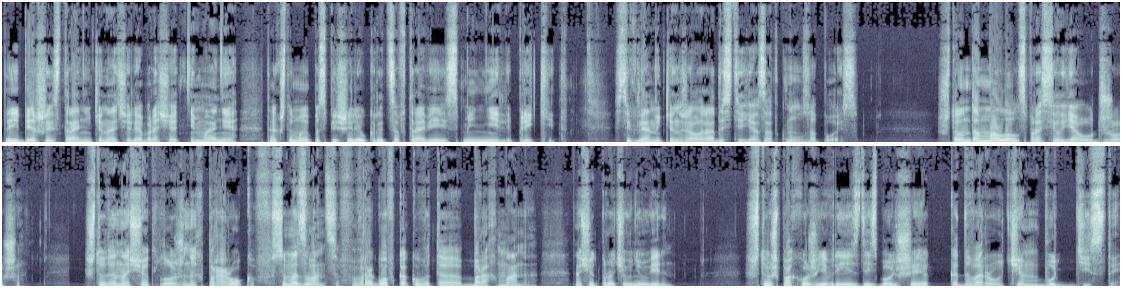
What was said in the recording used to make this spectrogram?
Да и пешие странники начали обращать внимание, так что мы поспешили укрыться в траве и сменили прикид. Стеклянный кинжал радости я заткнул за пояс. «Что он там молол?» — спросил я у Джоша. Что-то насчет ложных пророков, самозванцев, врагов какого-то брахмана. Насчет прочего не уверен. Что ж, похоже, евреи здесь больше ко двору, чем буддисты.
